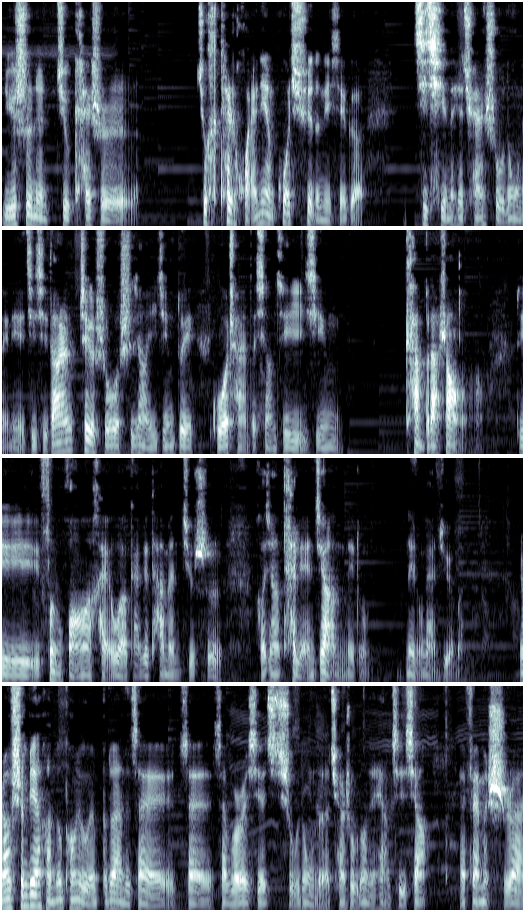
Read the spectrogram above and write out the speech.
于是呢，就开始就开始怀念过去的那些个机器，那些全手动的那些机器。当然，这个时候实际上已经对国产的相机已经看不大上了啊，对凤凰啊、海鸥啊，感觉他们就是好像太廉价的那种。那种感觉吧，然后身边很多朋友也不断的在在在玩一些手动的全手动的相机，像 FM 十啊，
